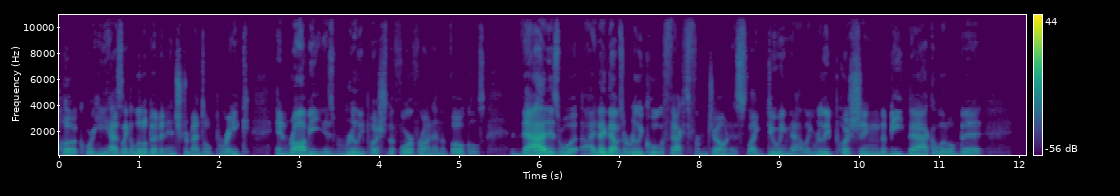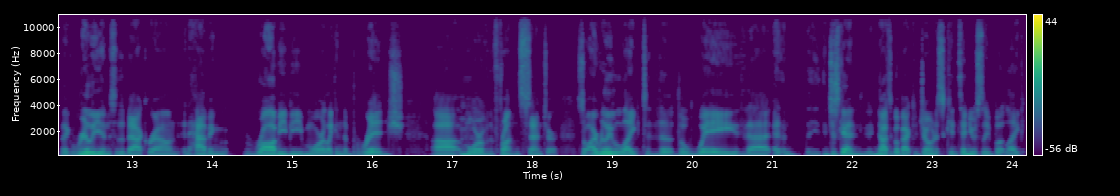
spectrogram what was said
hook where he has like a little bit of an instrumental break and Robbie is really pushed to the forefront in the vocals. That is what I think that was a really cool effect from Jonas, like doing that, like really pushing the beat back a little bit, like really into the background and having Robbie be more like in the bridge uh, more of the front and center. So I really liked the the way that, just again, not to go back to Jonas continuously, but like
